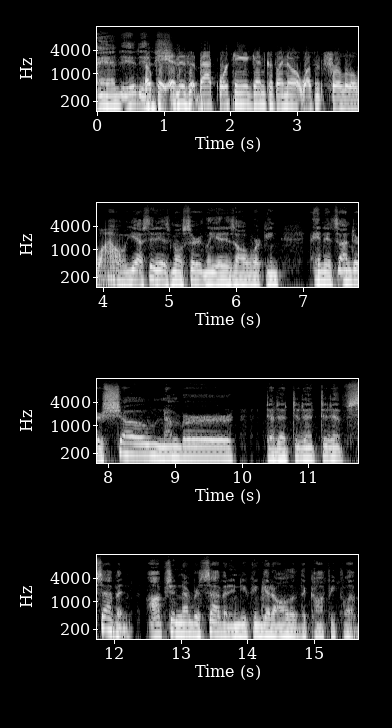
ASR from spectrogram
And it is. Okay, and is it back working again? Because I know it wasn't for a little while. Oh, yes, it is. Most certainly, it is all working. And it's under show number da, da, da, da, da, da, seven, option number seven, and you can get all of the coffee club.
